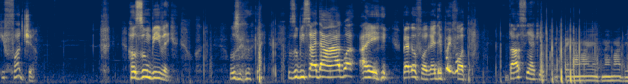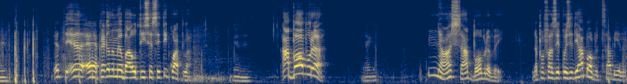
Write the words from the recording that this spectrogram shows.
Que foda. O zumbi, velho. O, zu- o zumbi sai da água, aí pega fogo, aí depois volta. Tá assim aqui. Tem que pegar mais, mais madeira. Eu te- é, é, pega no meu baú, tem 64 lá. Beleza. Abóbora! Pega. Nossa, abóbora, velho. Dá pra fazer coisa de abóbora, tu sabia, né?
